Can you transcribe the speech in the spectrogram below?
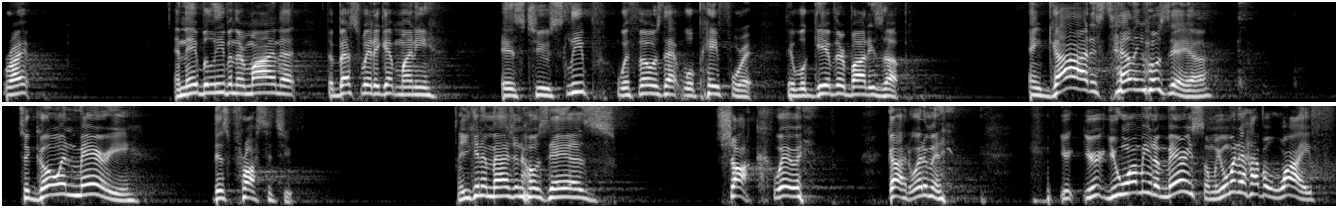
right? And they believe in their mind that the best way to get money is to sleep with those that will pay for it. They will give their bodies up. And God is telling Hosea to go and marry this prostitute. And you can imagine Hosea's shock. Wait, wait. God, wait a minute. You you want me to marry someone? You want me to have a wife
